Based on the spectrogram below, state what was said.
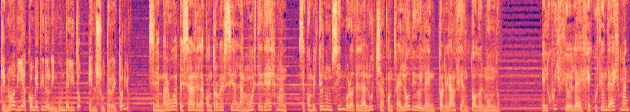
que no había cometido ningún delito en su territorio. Sin embargo, a pesar de la controversia, la muerte de Eichmann se convirtió en un símbolo de la lucha contra el odio y la intolerancia en todo el mundo. El juicio y la ejecución de Eichmann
